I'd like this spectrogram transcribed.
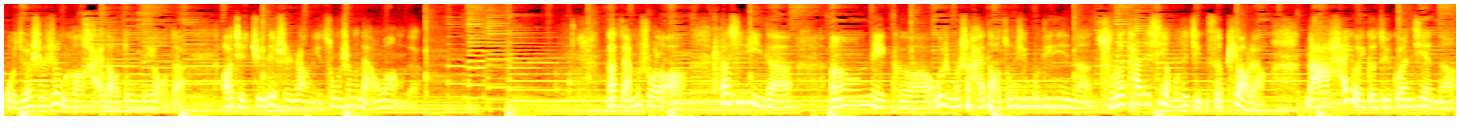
我觉得是任何海岛都没有的，而且绝对是让你终生难忘的。那咱们说了啊，大溪地的，嗯，那个为什么是海岛终极目的地呢？除了它的泻湖的景色漂亮，那还有一个最关键呢，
